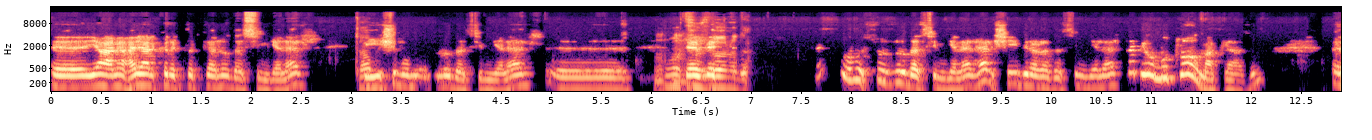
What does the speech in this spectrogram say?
E, yani hayal kırıklıklarını da simgeler. Tabii. Değişim umudunu da simgeler. E, Umutsuzluğunu da. Umutsuzluğu da simgeler. Her şeyi bir arada simgeler. Tabii umutlu olmak lazım. E,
